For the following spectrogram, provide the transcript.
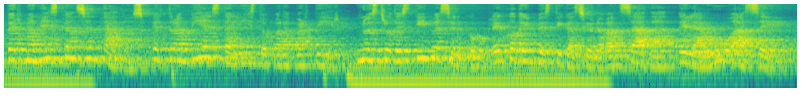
Permanezcan sentados. El tranvía está listo para partir. Nuestro destino es el complejo de investigación avanzada de la UAC.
